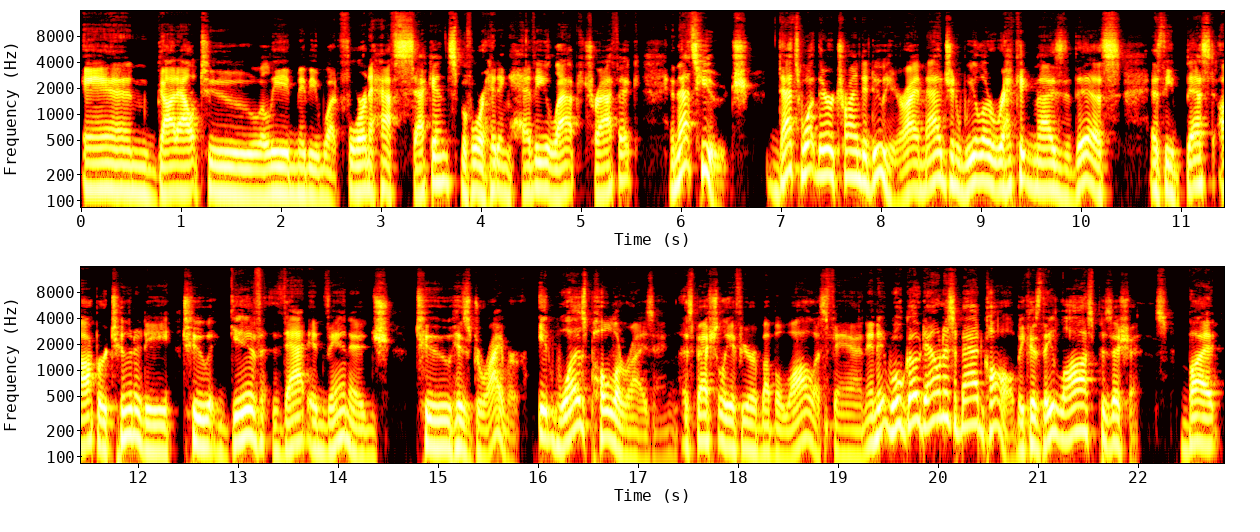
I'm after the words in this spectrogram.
and got out to a lead maybe what four and a half seconds before hitting heavy lapped traffic. And that's huge. That's what they're trying to do here. I imagine Wheeler recognized this as the best opportunity to give that advantage to his driver. It was polarizing, especially if you're a Bubba Wallace fan, and it will go down as a bad call because they lost positions. But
